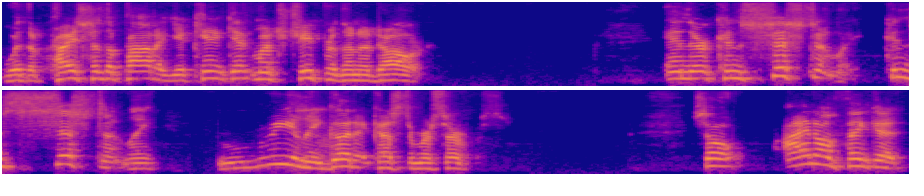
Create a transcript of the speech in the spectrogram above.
with the price of the powder. You can't get much cheaper than a dollar. And they're consistently, consistently really good at customer service. So I don't think it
